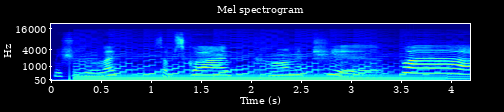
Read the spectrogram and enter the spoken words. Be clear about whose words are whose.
Speaker 1: Make sure to like, subscribe, comment, share. Bye!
